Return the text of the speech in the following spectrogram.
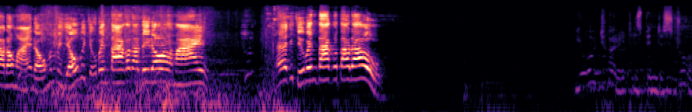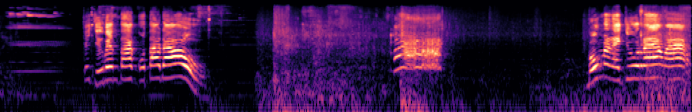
tao đâu mày? Độ mấy mày giấu cái chữ penta của tao đi đâu rồi mày? Ê cái chữ penta của tao đâu? Cái chữ penta của tao đâu? À! bốn này, này chưa ra mà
